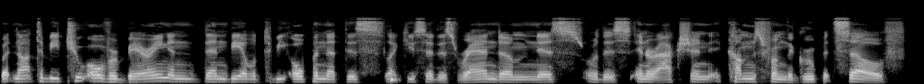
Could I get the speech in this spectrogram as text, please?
but not to be too overbearing and then be able to be open that this, like you said, this randomness or this interaction it comes from the group itself.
